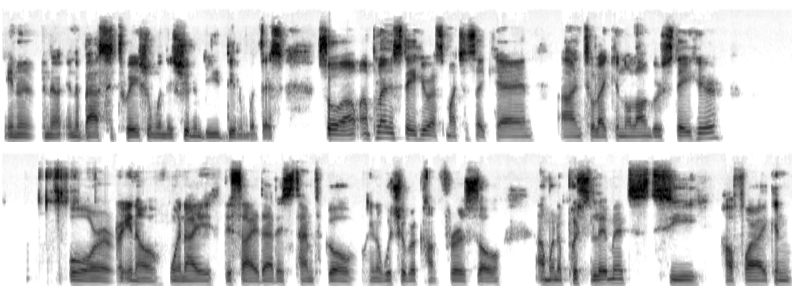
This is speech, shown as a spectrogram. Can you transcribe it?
in a, in a, in a bad situation when they shouldn't be dealing with this. So I'm planning to stay here as much as I can uh, until I can no longer stay here, or you know when I decide that it's time to go, you know whichever comes first. So I'm gonna push the limits, see how far I can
